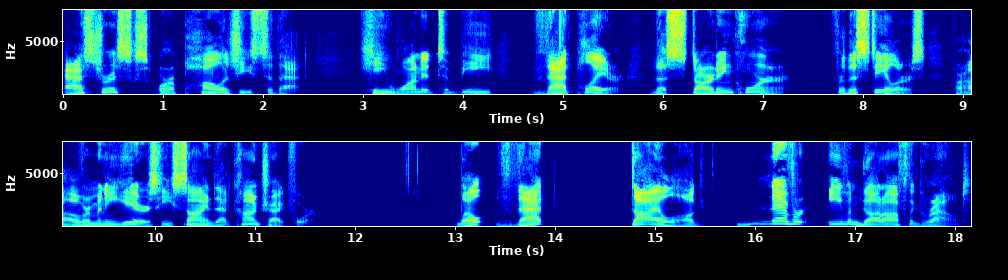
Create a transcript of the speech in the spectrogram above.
asterisks or apologies to that. He wanted to be that player, the starting corner for the Steelers for however many years he signed that contract for. Well, that dialogue never even got off the ground.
